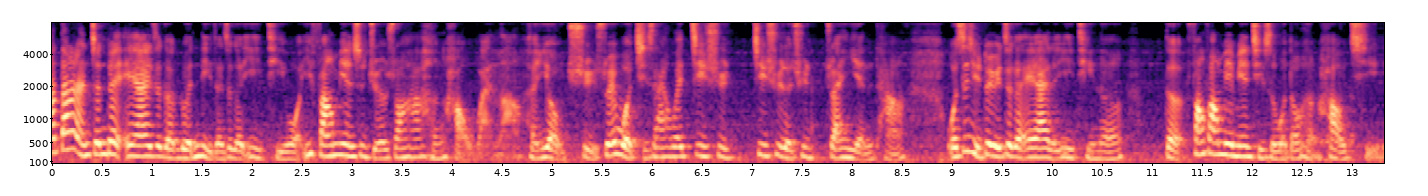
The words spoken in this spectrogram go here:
那当然，针对 AI 这个伦理的这个议题，我一方面是觉得说它很好玩啦，很有趣，所以我其实还会继续继续的去钻研它。我自己对于这个 AI 的议题呢的方方面面，其实我都很好奇。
